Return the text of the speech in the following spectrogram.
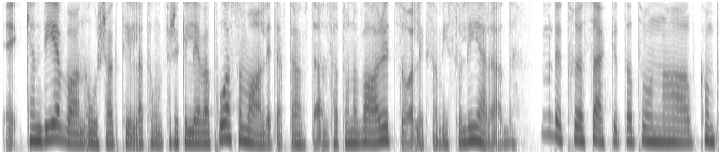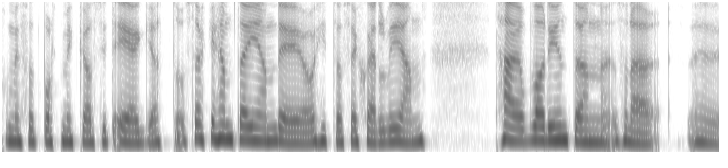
Eh, kan det vara en orsak till att hon försöker leva på som vanligt efter hans död, för att hon har varit så liksom isolerad? Men det tror jag säkert, att hon har kompromissat bort mycket av sitt eget och försöker hämta igen det och hitta sig själv igen. Här var det ju inte en sån där eh,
